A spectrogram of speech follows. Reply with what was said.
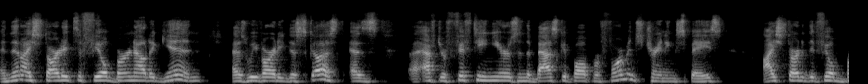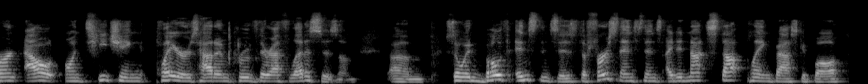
And then I started to feel burnout again, as we've already discussed, as after 15 years in the basketball performance training space, I started to feel burnt out on teaching players how to improve their athleticism. Um, so, in both instances, the first instance, I did not stop playing basketball.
